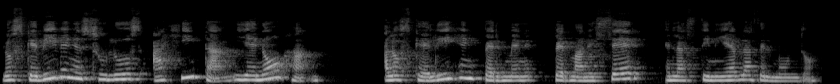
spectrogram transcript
los que viven en su luz agitan y enojan a los que eligen permanecer en las tinieblas del mundo.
